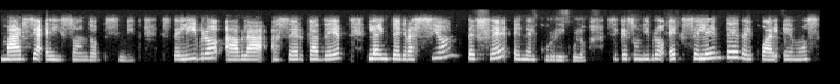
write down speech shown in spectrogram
Marcia Elizondo Smith. Este libro habla acerca de la integración de fe en el currículo. Así que es un libro excelente del cual hemos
